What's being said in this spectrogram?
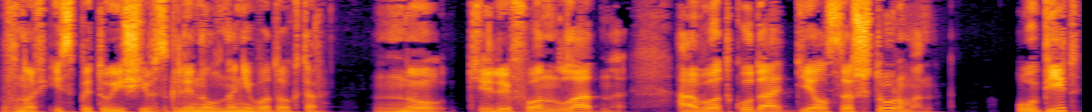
Вновь испытующий взглянул на него доктор. Ну, телефон, ладно. А вот куда делся штурман? «Убит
